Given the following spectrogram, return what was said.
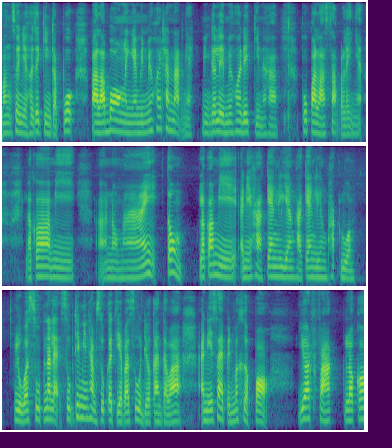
บ้าง ส่วนใหญ่เขาจะกินกับพวกปลาร้าบองอะไรเงี้ยมินไม่ค่อยถนัดไง มินก็เลยไม่ค่อยได้กินนะคะ พวกปลาร้าสับอะไรเงี้ย แล้วก็มีหน่อไม้ต้ม แล้วก็มีอันนี้ค่ะ แกงเลียงค่ะ แกงเลียงผักรวม หรือว่าซุปนั่นแหละ ซุปที่มินทำซุปกระเจี๊ยบสูตรเดียวกัน แต่ว่าอันนี้ใส่เป็นมะเขือเปาะยอดฟัก แล้วก็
